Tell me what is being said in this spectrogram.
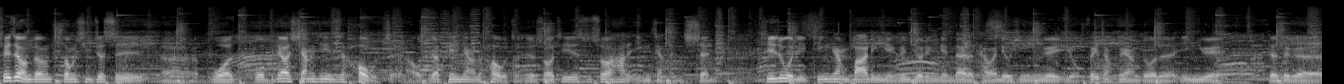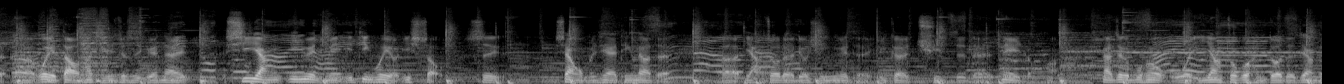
所以这种东东西就是，呃，我我比较相信是后者啊，我比较偏向是后者，就是说其实是说它的影响很深。其实如果你听像八零年跟九零年代的台湾流行音乐，有非常非常多的音乐的这个呃味道，它其实就是原来西洋音乐里面一定会有一首是像我们现在听到的呃亚洲的流行音乐的一个曲子的内容哈。那这个部分我一样做过很多的这样的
